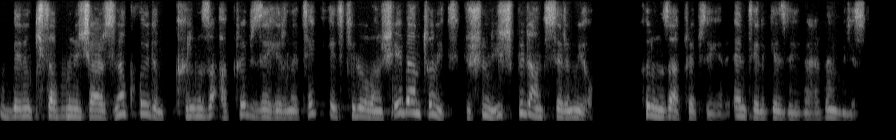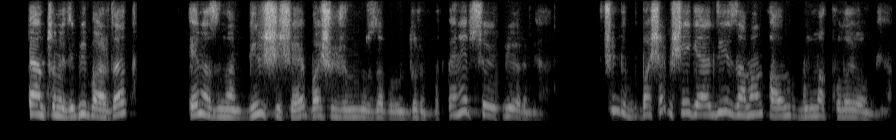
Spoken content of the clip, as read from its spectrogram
Benim kitabımın içerisine koydum. Kırmızı akrep zehirine tek etkili olan şey bentonit. Düşünün hiçbir antiserimi yok. Kırmızı akrep zehri en tehlikeli zehirlerden birisi. Bentoniti bir bardak en azından bir şişe başucunuzda bulundurun. Bak ben hep söylüyorum yani. Çünkü başa bir şey geldiği zaman al, bulmak kolay olmuyor.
